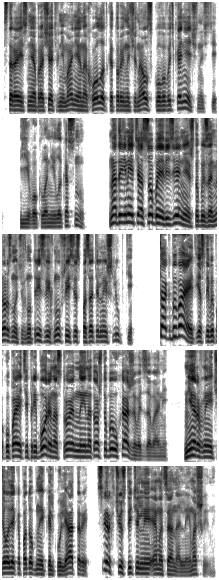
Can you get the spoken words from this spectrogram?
стараясь не обращать внимания на холод, который начинал сковывать конечности. Его клонило ко сну. Надо иметь особое везение, чтобы замерзнуть внутри свихнувшейся спасательной шлюпки. Так бывает, если вы покупаете приборы, настроенные на то, чтобы ухаживать за вами. Нервные человекоподобные калькуляторы, сверхчувствительные эмоциональные машины.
